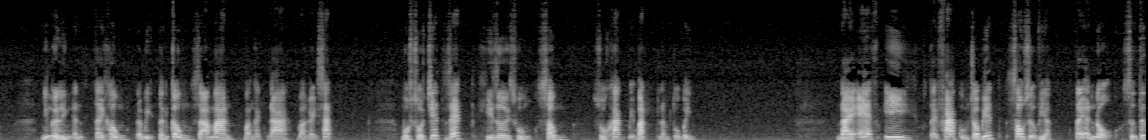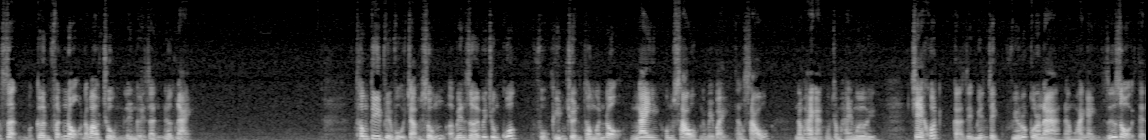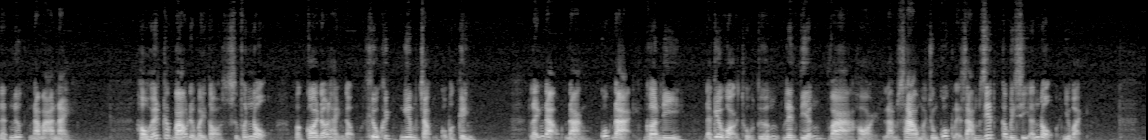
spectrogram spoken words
những người lính Ấn Tay không đã bị tấn công dã man bằng gạch đá và gậy sắt. Một số chết rét khi rơi xuống sông, số khác bị bắt làm tù binh. Đài FI tại Pháp cũng cho biết sau sự việc tại Ấn Độ, sự tức giận và cơn phẫn nộ đã bao trùm lên người dân nước này. Thông tin về vụ chạm súng ở biên giới với Trung Quốc phủ kín truyền thông Ấn Độ ngay hôm sau ngày 17 tháng 6 năm 2020, che khuất cả diễn biến dịch virus corona đang hoành hành dữ dội tại đất nước Nam Á này. Hầu hết các báo đều bày tỏ sự phẫn nộ và coi đó là hành động khiêu khích nghiêm trọng của Bắc Kinh. Lãnh đạo Đảng Quốc đại Gandhi đã kêu gọi Thủ tướng lên tiếng và hỏi làm sao mà Trung Quốc lại dám giết các binh sĩ Ấn Độ như vậy.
